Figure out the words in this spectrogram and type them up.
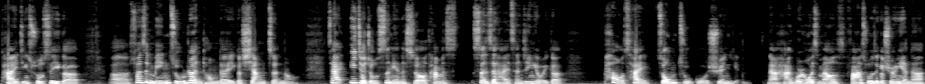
它已经说是一个呃，算是民族认同的一个象征哦。在一九九四年的时候，他们甚至还曾经有一个泡菜宗主国宣言。那韩国人为什么要发出这个宣言呢？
